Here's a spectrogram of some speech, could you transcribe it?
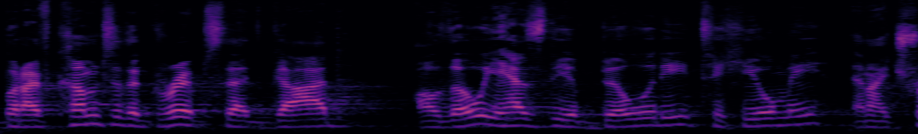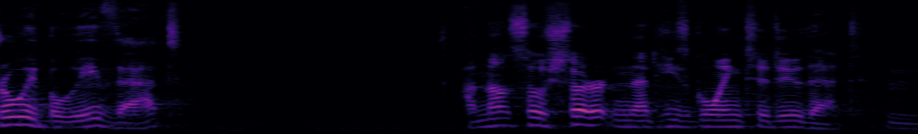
But I've come to the grips that God, although He has the ability to heal me, and I truly believe that, I'm not so certain that He's going to do that. Hmm.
